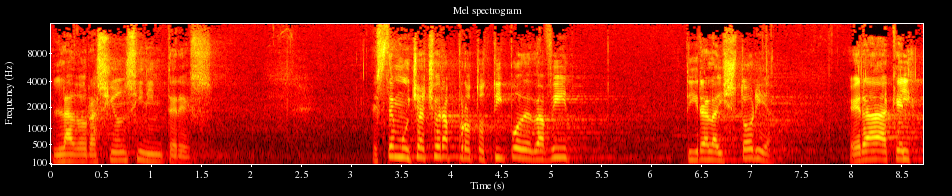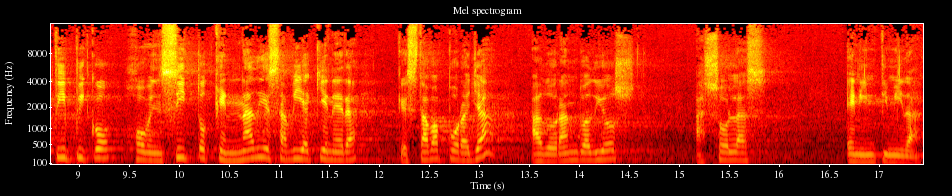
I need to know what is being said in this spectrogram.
La adoración sin interés. Este muchacho era prototipo de David, tira la historia. Era aquel típico jovencito que nadie sabía quién era, que estaba por allá adorando a Dios a solas en intimidad.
